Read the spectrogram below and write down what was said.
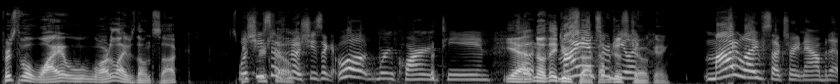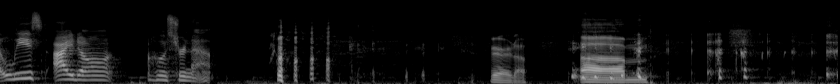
First of all, why our lives don't suck? Well, she for says, no, she's like, well, we're in quarantine. Yeah, So no, they do my suck. answer I'm just like, joking. My life sucks right now, but at least I don't host your nap. Fair enough. Um,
